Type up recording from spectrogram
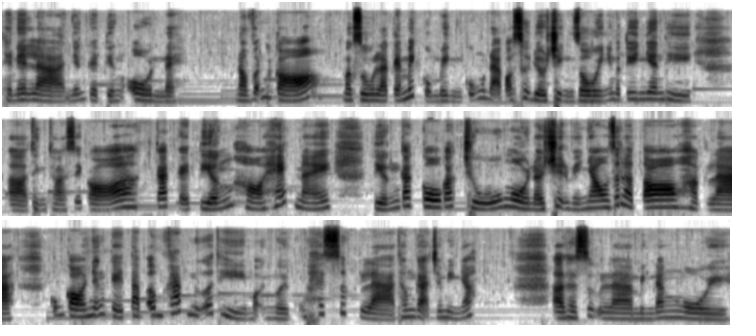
Thế nên là những cái tiếng ồn này nó vẫn có. Mặc dù là cái mic của mình cũng đã có sự điều chỉnh rồi nhưng mà tuy nhiên thì uh, thỉnh thoảng sẽ có các cái tiếng hò hét này tiếng các cô các chú ngồi nói chuyện với nhau rất là to hoặc là cũng có những cái tạp âm khác nữa thì mọi người cũng hết sức là thông cảm cho mình nhé À, thật sự là mình đang ngồi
